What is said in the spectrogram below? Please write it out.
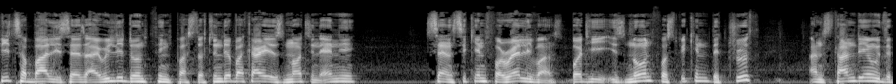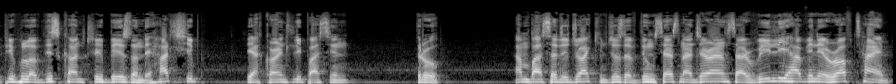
Peter Bali says, I really don't think Pastor Tunde Bakare is not in any sense seeking for relevance, but he is known for speaking the truth and standing with the people of this country based on the hardship they are currently passing through. Ambassador Joachim Joseph Dung says Nigerians are really having a rough time,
